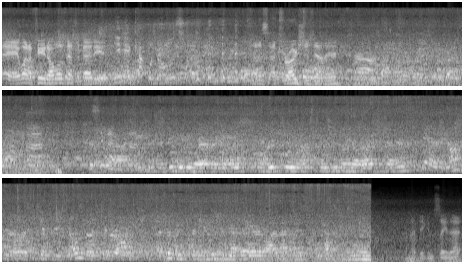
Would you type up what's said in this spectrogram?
yeah, won a few dollars, that's about it. Yeah, a couple of dollars. That's atrocious out there. Ah. Still having fun. wherever he goes en route to uh, $14 million race contender. Yeah, it'd be nice to have a lot of success for these telescopes, get her on. Uh, just with the emissions out there, I imagine it's just continuing. don't know if you can see that.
